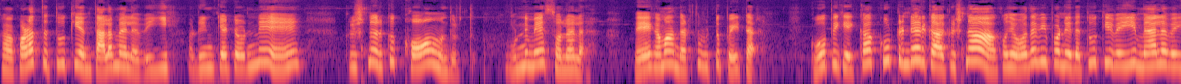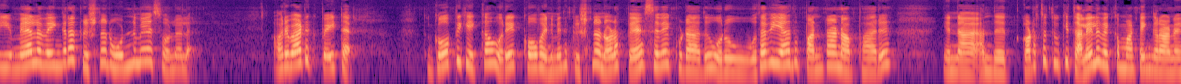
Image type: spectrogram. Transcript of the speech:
க குடத்தை தூக்கி என் தலை மேலே வெய்யி அப்படின்னு கேட்ட உடனே கிருஷ்ணருக்கு கோவம் வந்துடுத்து ஒன்றுமே சொல்லலை. வேகமாக அந்த இடத்த விட்டு போயிட்டார். கோபிகைக்கா கூப்பிட்டுட்டே இருக்கா கிருஷ்ணா கொஞ்சம் உதவி பண்ணு. இதை தூக்கி வெயி மேலே வெயி மேலே வைங்கிற கிருஷ்ணர் ஒன்றுமே சொல்லலை. அவர் பாட்டுக்கு போயிட்டார். கோபிகைக்கா ஒரே கோவம் இனிமேல் கிருஷ்ணனோட பேசவே கூடாது. ஒரு உதவியாவது பண்ணுறானா பாரு. என்ன அந்த குடத்தை தூக்கி தலையில் வைக்க மாட்டேங்கிறானே.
